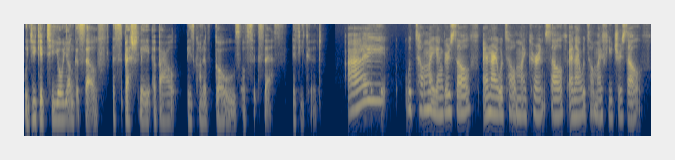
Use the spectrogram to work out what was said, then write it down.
would you give to your younger self, especially about these kind of goals of success, if you could? I would tell my younger self, and I would tell my current self, and I would tell my future self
